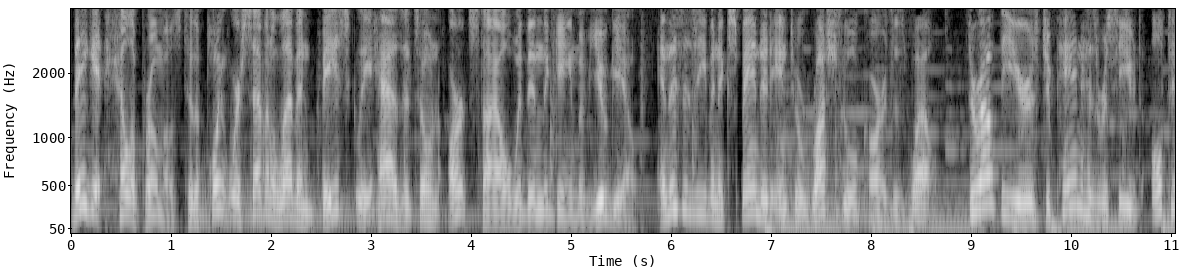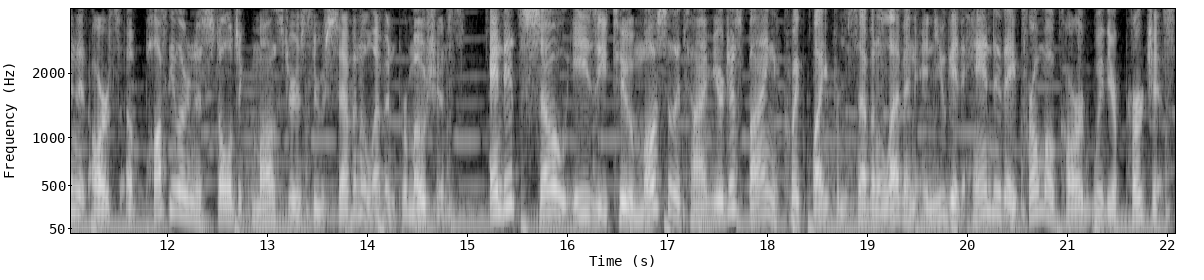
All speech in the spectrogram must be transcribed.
They get hella promos to the point where 7 Eleven basically has its own art style within the game of Yu Gi Oh! And this is even expanded into Rush Duel cards as well. Throughout the years, Japan has received alternate arts of popular nostalgic monsters through 7 Eleven promotions. And it's so easy too. Most of the time, you're just buying a quick bite from 7 Eleven and you get handed a promo card with your purchase.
